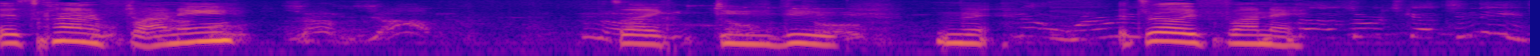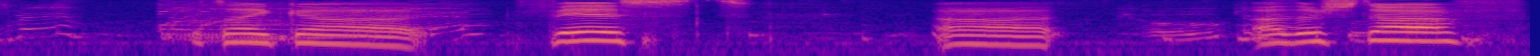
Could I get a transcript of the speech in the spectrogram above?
It's kind of funny. It's like do do. It's really funny. It's like uh, fists, uh, other stuff,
